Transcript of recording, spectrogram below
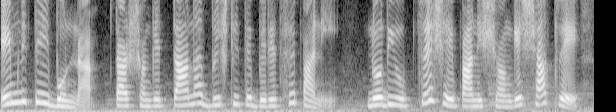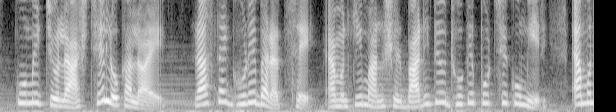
এমনিতেই বন্যা। তার সঙ্গে টানা বৃষ্টিতে বেড়েছে পানি। নদী উপচে সেই পানির সঙ্গে সাঁতরে কুমির চলে আসছে লোকালয়ে। রাস্তায় ঘুরে বেড়াচ্ছে, এমনকি মানুষের বাড়িতেও ঢুকে পড়ছে কুমির। এমন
